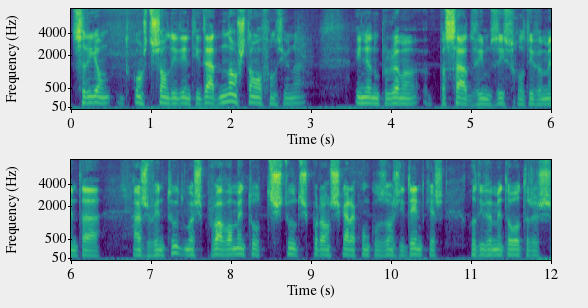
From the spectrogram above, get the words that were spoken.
seriam de construção de identidade não estão a funcionar. Ainda no programa passado vimos isso relativamente à, à juventude, mas provavelmente outros estudos poderão chegar a conclusões idênticas relativamente a outras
